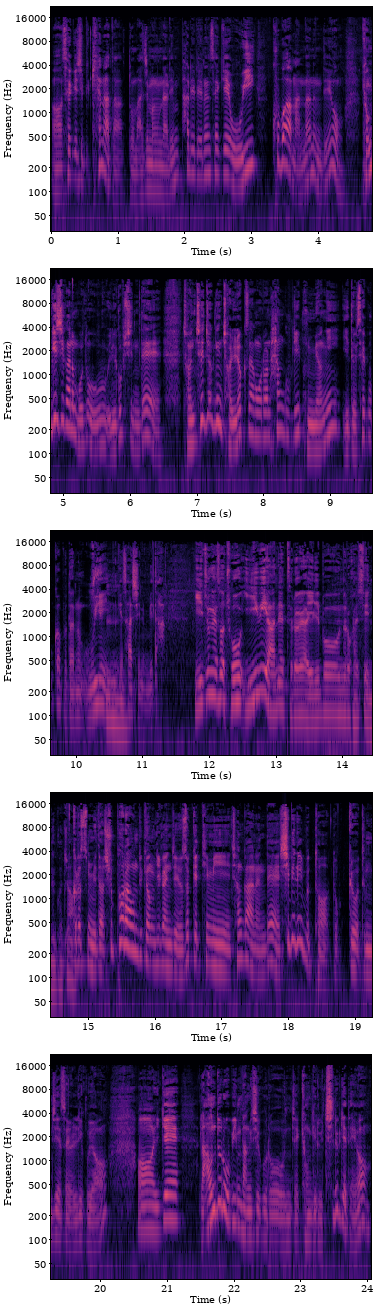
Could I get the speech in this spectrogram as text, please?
어, 세계 10위 캐나다, 또 마지막 날인 8일에는 세계 5위 쿠바 만나는데요. 경기 시간은 모두 오후 7시인데 전체적인 전력상으로는 한국이 분명히 이들 세 국가보다는 우위에 있는 게 음. 사실입니다. 이 중에서 조 2위 안에 들어야 일본으로 갈 수 있는 거죠? 그렇습니다. 슈퍼라운드 경기가 이제 6개 팀이 참가하는데 11일부터 도쿄 등지에서 열리고요. 어, 이게 라운드 로빈 방식으로 이제 경기를 치르게 돼요.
